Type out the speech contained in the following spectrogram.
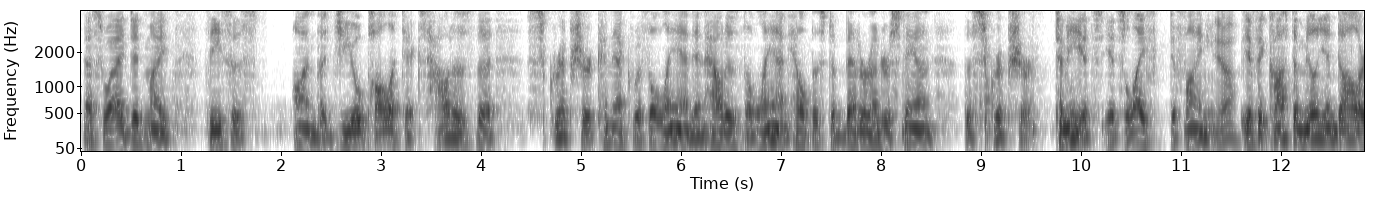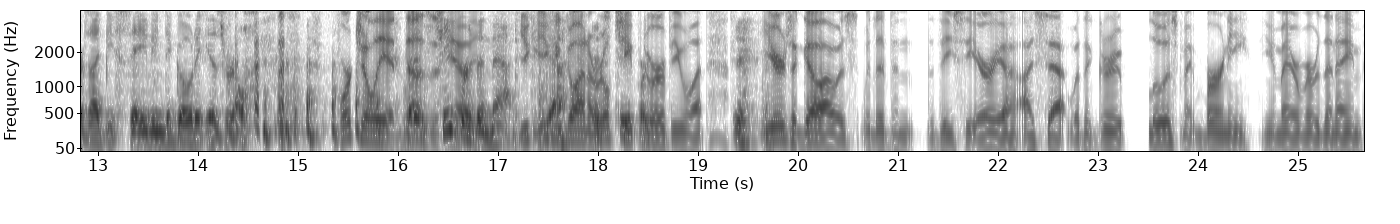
That's why i did my thesis on the geopolitics. How does the scripture connect with the land and how does the land help us to better understand the scripture to me it's it's life defining yeah. if it cost a million dollars i'd be saving to go to israel Fortunately, it doesn't. It's cheaper yeah, than that. You, you yeah, can go on a real cheap cheaper. tour if you want. Years ago, I was we lived in the D.C. area. I sat with a group. Louis McBurney, you may remember the name,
